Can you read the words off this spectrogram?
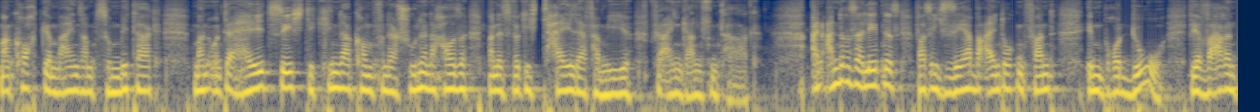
Man kocht gemeinsam zum Mittag, man unterhält sich, die Kinder kommen von der Schule nach Hause, man ist wirklich Teil der Familie für einen ganzen Tag. Ein anderes Erlebnis, was ich sehr beeindruckend fand, im Bordeaux. Wir waren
